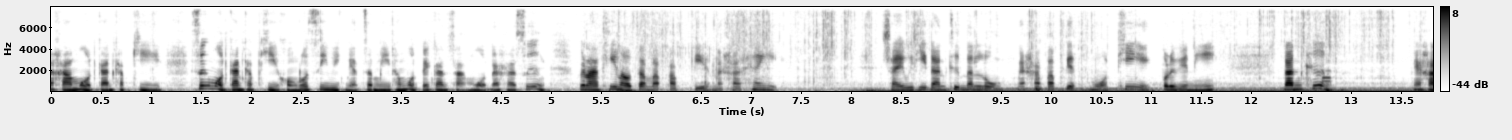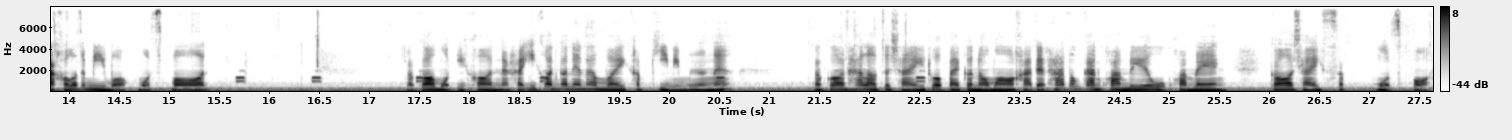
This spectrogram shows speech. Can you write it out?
นะคะ โหมดการขับขี่ ซึ่งโหมดการขับขี่ของรถ Civic เนี่ยจะมีทั้งหมดด้วยกัน 3 โหมดนะคะ ซึ่งเวลาที่เราจะมาปรับเปลี่ยนนะคะ ให้ใช้วิธีดันขึ้นดันลงนะคะ ปรับเปลี่ยนโหมดที่บริเวณนี้ ดันขึ้นเนี่ยค่ะเขาก็จะมีบอกโหมดสปอร์ตแล้วก็โหมดอีคอนนะคะ อีคอนก็แนะนำไว้ขับขี่ในเมืองนะ แล้วก็ถ้าเราจะใช้ทั่วไปก็ normal ค่ะ แต่ถ้าต้องการความเร็ว ความแรง ก็ใช้โหมดสปอร์ต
